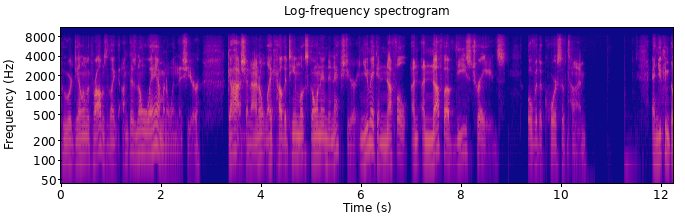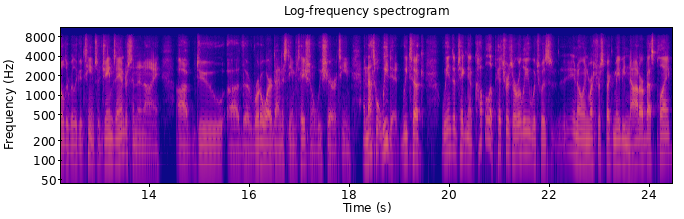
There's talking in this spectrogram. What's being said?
who are dealing with problems like um, there's no way i'm going to win this year gosh and i don't like how the team looks going into next year and you make enough enough of these trades over the course of time and you can build a really good team. So James Anderson and I uh, do uh, the RotoWire Dynasty Invitational. We share a team, and that's what we did. We took, we ended up taking a couple of pitchers early, which was, you know, in retrospect, maybe not our best play.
